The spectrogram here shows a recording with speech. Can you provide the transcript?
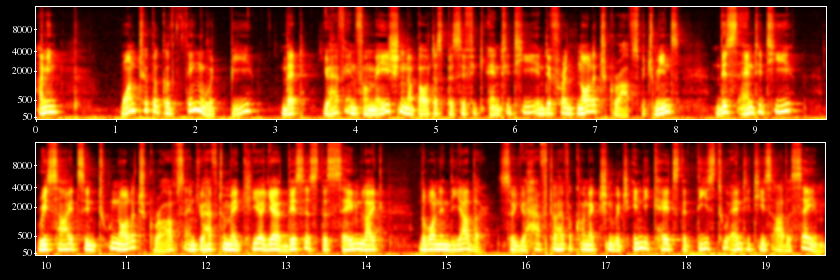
I mean, one typical thing would be that you have information about a specific entity in different knowledge graphs, which means this entity resides in two knowledge graphs and you have to make clear, yeah, this is the same like the one in the other. So you have to have a connection which indicates that these two entities are the same.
